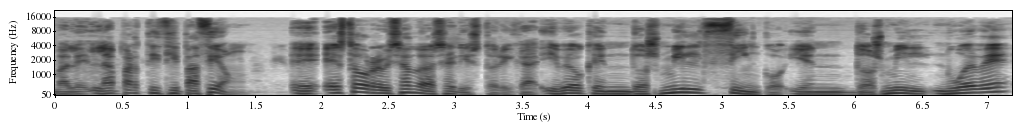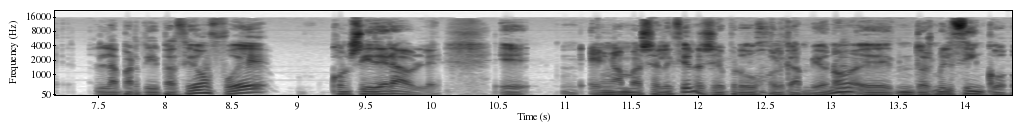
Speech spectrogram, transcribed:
Vale, la participación. Eh, he estado revisando la serie histórica y veo que en 2005 y en 2009 la participación fue considerable. Eh, en ambas elecciones se produjo el cambio, ¿no? Eh, en 2005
